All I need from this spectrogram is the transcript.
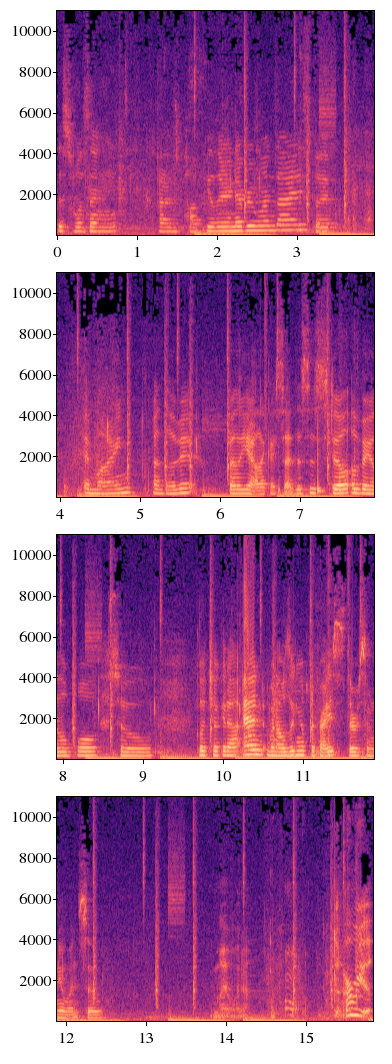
this wasn't as popular in everyone's eyes but in mine I love it. But yeah like I said this is still available so go check it out. And when I was looking up the price there were some new ones so you might want to oh, hurry up.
